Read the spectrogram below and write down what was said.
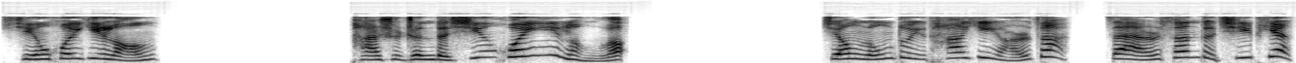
心灰意冷，他是真的心灰意冷了。江龙对他一而再、再而三的欺骗，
